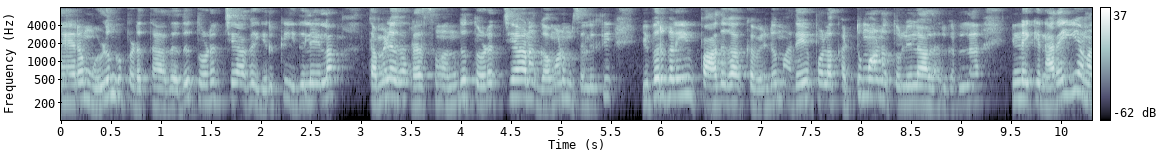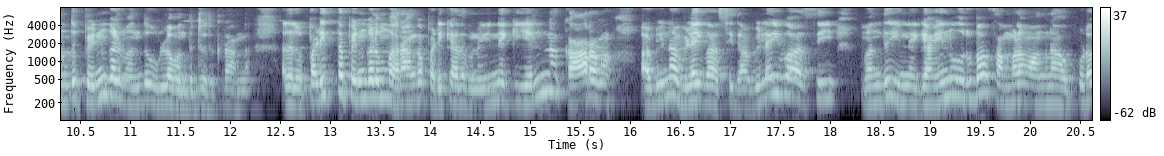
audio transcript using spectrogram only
நேரம் ஒழுங்குபடுத்தாதது தொடர்ச்சியாக இருக்குது இதிலெல்லாம் தமிழக அரசு வந்து தொடர்ச்சியான கவனம் செலுத்தி இவர்களையும் பாதுகாக்க வேண்டும். அதே போல் கட்டுமான தொழிலாளர்களில் இன்றைக்கி நிறைய வந்து பெண்கள் வந்து உள்ளே வந்துட்டு இருக்கிறாங்க. அதில் படித்த பெண்களும் வராங்க படிக்காத பெண்கள் இன்றைக்கி என்ன காரணம் அப்படின்னா விலைவாசி தான். விலைவாசி வந்து இன்றைக்கி ஐநூறுரூபா சம்பளம் வாங்கினா கூட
